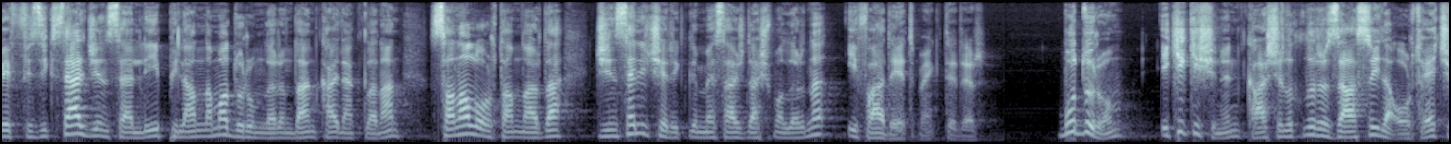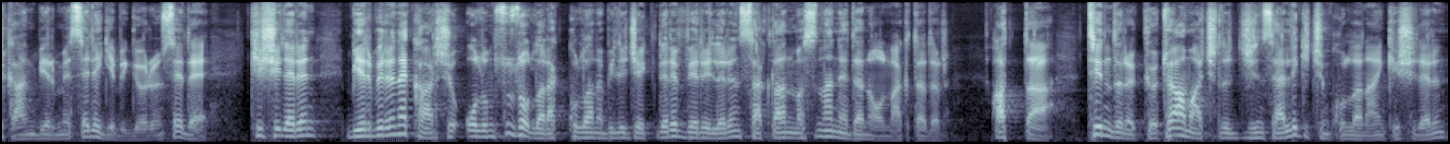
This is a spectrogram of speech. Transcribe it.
ve fiziksel cinselliği planlama durumlarından kaynaklanan sanal ortamlarda cinsel içerikli mesajlaşmalarını ifade etmektedir. Bu durum iki kişinin karşılıklı rızasıyla ortaya çıkan bir mesele gibi görünse de kişilerin birbirine karşı olumsuz olarak kullanabilecekleri verilerin saklanmasına neden olmaktadır. Hatta Tinder'ı kötü amaçlı cinsellik için kullanan kişilerin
